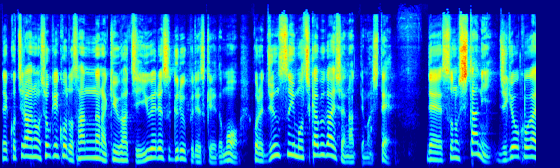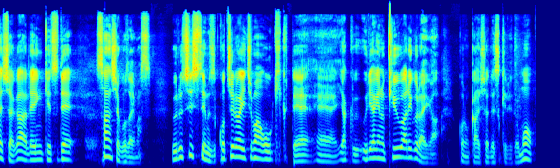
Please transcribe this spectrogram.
で、こちら、の、証券コード 3798ULS グループですけれども、これ、純粋持ち株会社になってまして、で、その下に事業子会社が連結で3社ございます。ウルシステムズ、こちらが一番大きくて、えー、約売上の9割ぐらいがこの会社ですけれども、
